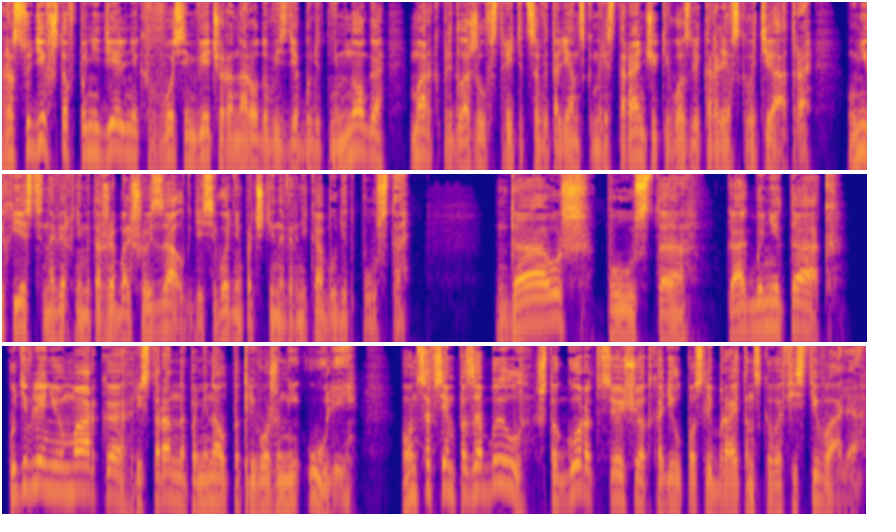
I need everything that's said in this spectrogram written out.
Рассудив, что в понедельник в восемь вечера народу везде будет немного, Марк предложил встретиться в итальянском ресторанчике возле Королевского театра. У них есть на верхнем этаже большой зал, где сегодня почти наверняка будет пусто. «Да уж, пусто. Как бы не так». К удивлению Марка, ресторан напоминал потревоженный улей. Он совсем позабыл, что город все еще отходил после Брайтонского фестиваля,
